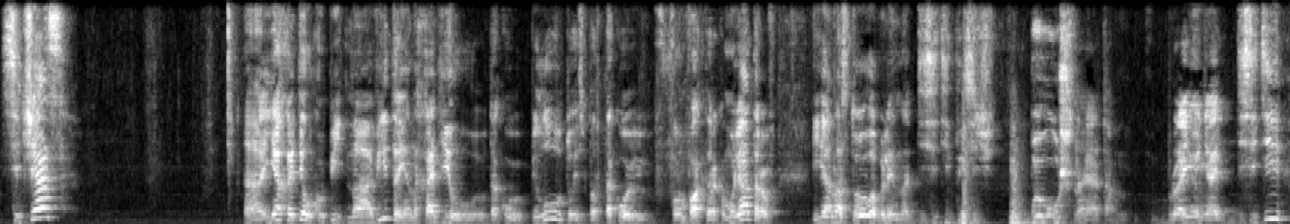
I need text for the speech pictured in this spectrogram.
Сейчас э, я хотел купить на Авито, я находил такую пилу, то есть под такой форм-фактор аккумуляторов, и она стоила, блин, от 10 тысяч, бэушная, там, в районе от 10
